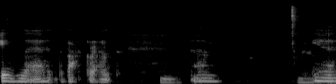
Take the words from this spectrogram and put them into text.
in there, the background. Mm. Um, yeah.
